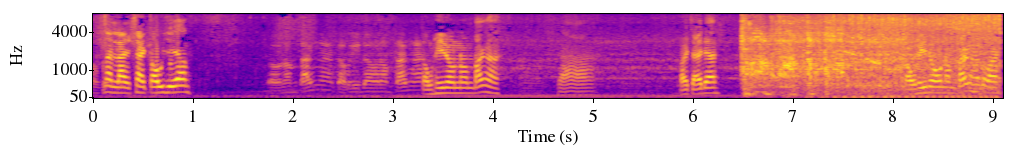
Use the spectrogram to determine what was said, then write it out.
không này là xài cầu gì anh? Cầu 5 tấn á cầu hydro 5 tấn á. Cầu hino 5 tấn hả dạ. Rồi chạy đi anh. Cầu hino 5 tấn hả các bạn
